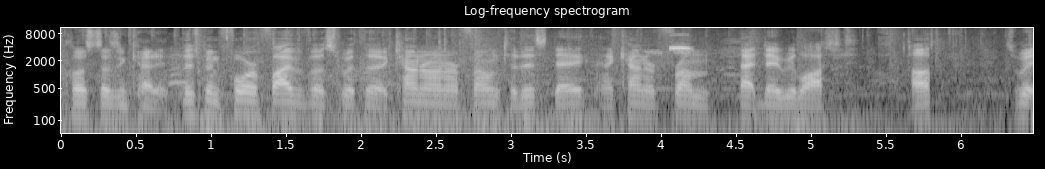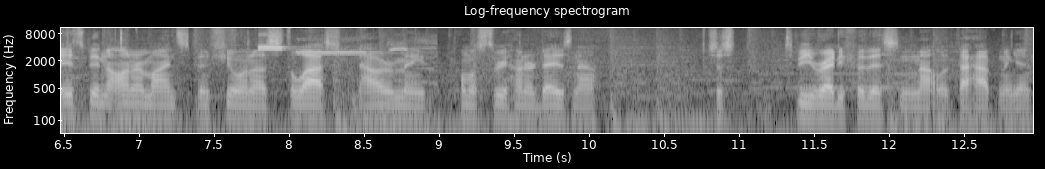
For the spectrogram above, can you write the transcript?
close doesn't cut it. There's been four or five of us with a counter on our phone to this day, and a counter from that day we lost up. So it's been on our minds, it's been fueling us the last however many, almost 300 days now. Just to be ready for this and not let that happen again.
